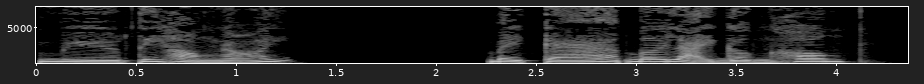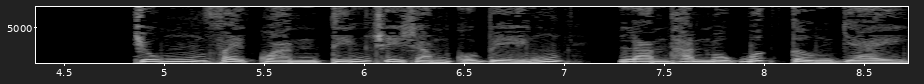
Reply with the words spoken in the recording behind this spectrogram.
Miêu Tí Hòn nói. Bầy cá bơi lại gần hơn. Chúng vây quanh tiếng ri rầm của biển, làm thành một bức tường dày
